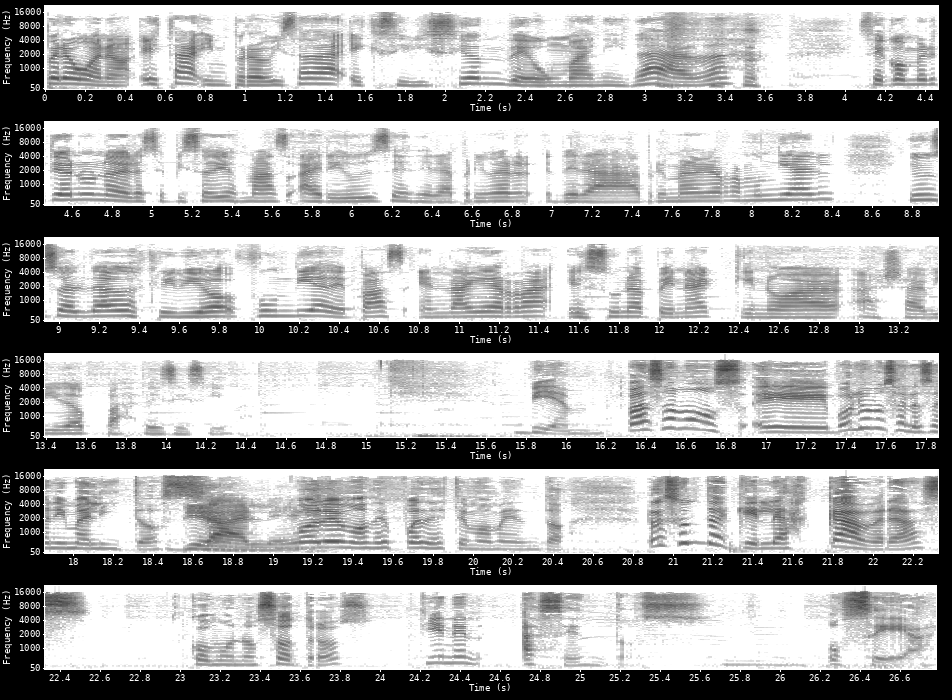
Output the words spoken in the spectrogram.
pero bueno, esta improvisada exhibición de humanidad se convirtió en uno de los episodios más agridulces de la, primer, de la Primera Guerra Mundial y un soldado escribió, fue un día de paz en la guerra, es una pena que no ha- haya habido paz decisiva. Bien, pasamos, eh, volvemos a los animalitos. Bien. Dale. Volvemos después de este momento. Resulta que las cabras, como nosotros, tienen acentos. O sea,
